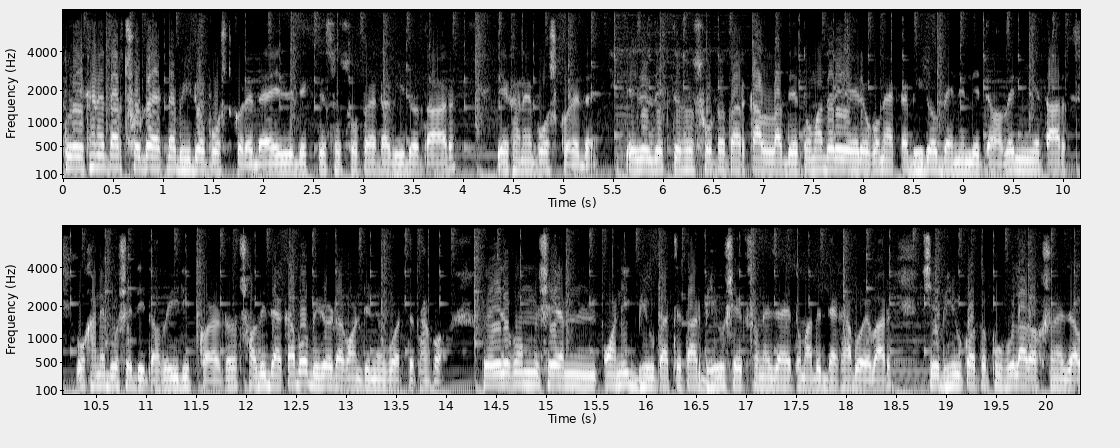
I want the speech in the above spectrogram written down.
তো এখানে তার ছোট একটা ভিডিও পোস্ট করে দেয়, এই যে দেখতেছো ছোট একটা ভিডিও তার এখানে পোস্ট করে দেয়। এই যে দেখতেছো ছোট তার কাল্লা দিয়ে, তোমাদের এরকম একটা ভিডিও বেনে নিতে হবে, নিয়ে তার ওখানে বসে দিতে হবে এডিট করা তো সবই দেখাবো ভিডিওটা কন্টিনিউ করতে থাকো। তো এরকম সে অনেক ভিউ পাচ্ছে, তার ভিউ সেকশনে যায়, তোমাদের দেখাবো এবার। সে ভিউ কত পপুলার অপশনে যাব।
